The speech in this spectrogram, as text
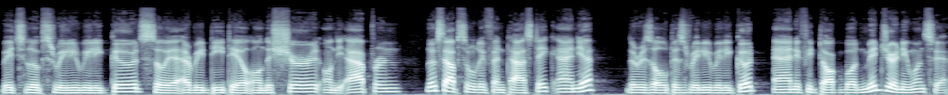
which looks really, really good. So yeah, every detail on the shirt, on the apron looks absolutely fantastic. And yeah, the result is really, really good. And if we talk about Midjourney once, yeah,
